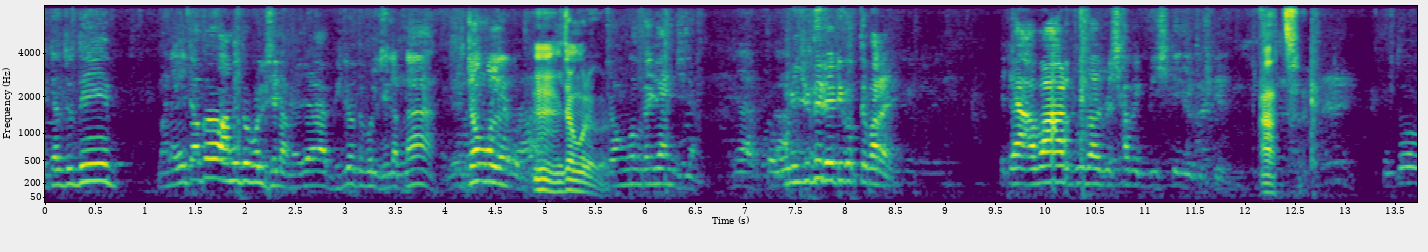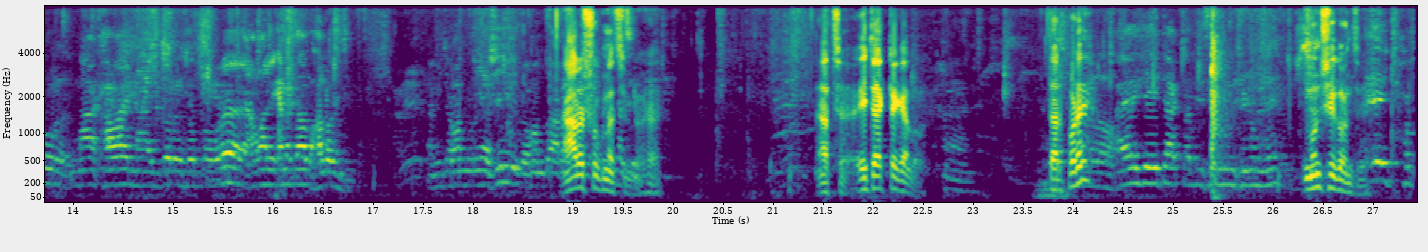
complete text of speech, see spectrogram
এটা যদি মানে এটা তো আমি তো বলছিলাম এটা ভিডিওতে বলছিলাম না জঙ্গলের গরু। হুম জঙ্গলে গরু। জঙ্গল থেকে আনছিলাম। তো উনি যদি রেডি করতে পারে এটা আবার দুধ আসবে সাবেক বিশ কেজি একুশ কেজি। আচ্ছা। কিন্তু না খাওয়ায় না ই করে যত্ন করে আমার এখানে তা ভালো হয়েছে। আমি যখন নিয়ে আসি তখন তো আরও শুকনা ছিল হ্যাঁ। আচ্ছা এটা একটা গেল। হ্যাঁ। তারপরে? এই যে এটা একটা দিছি মুন্সিগঞ্জে। মুন্সিগঞ্জে। এই ছোট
